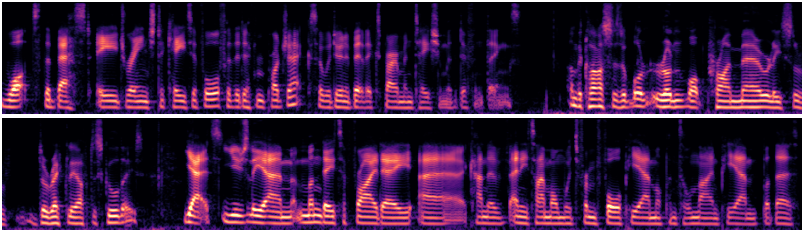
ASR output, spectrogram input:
what's the best age range to cater for for the different projects. So we're doing a bit of experimentation with different things. And the classes are run what primarily sort of directly after school days? Yeah, it's usually um, Monday to Friday, uh, kind of any time onwards from 4 p.m. up until 9 p.m. But there's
